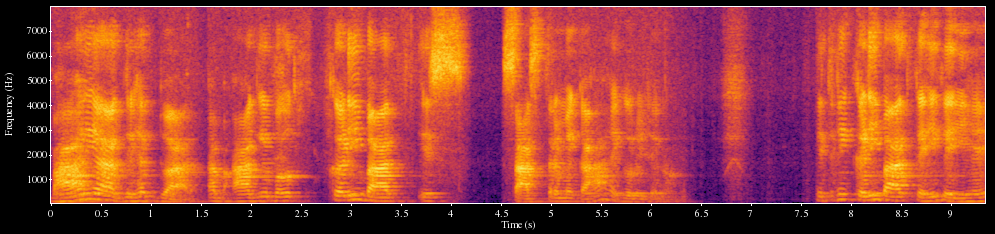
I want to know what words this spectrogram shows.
भार्या गृह द्वार अब आगे बहुत कड़ी बात इस शास्त्र में कहा है गुरुजनों ने। इतनी कड़ी बात कही गई है,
